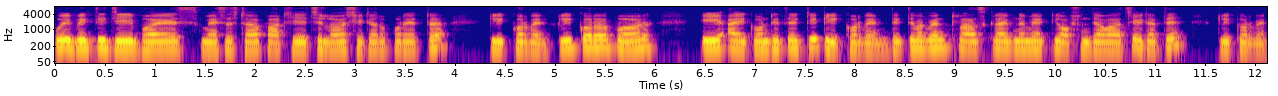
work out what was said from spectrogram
ওই ব্যক্তি যে ভয়েস মেসেজটা পাঠিয়েছিল সেটার উপরে একটা ক্লিক করবেন। ক্লিক করার পর এই আইকনটিতে একটি ক্লিক করবেন। দেখতে পারবেন ট্রান্সক্রাইব নামে একটি অপশন দেওয়া আছে, এটাতে ক্লিক করবেন।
